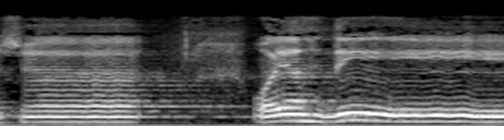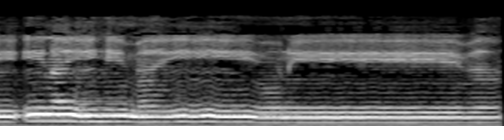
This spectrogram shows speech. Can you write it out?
يشاء ويهدي إليه من ينيب.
